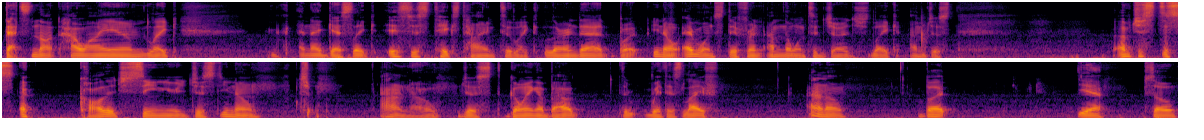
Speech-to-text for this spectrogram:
that's not how I am like and I guess like it just takes time to like learn that, but you know, everyone's different. I'm no one to judge. Like I'm just I'm just a, college senior just, you know, I don't know, just going about the, with his life. I don't know. But yeah. So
